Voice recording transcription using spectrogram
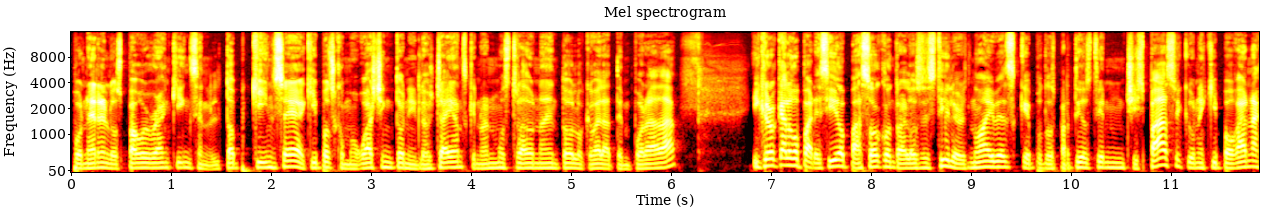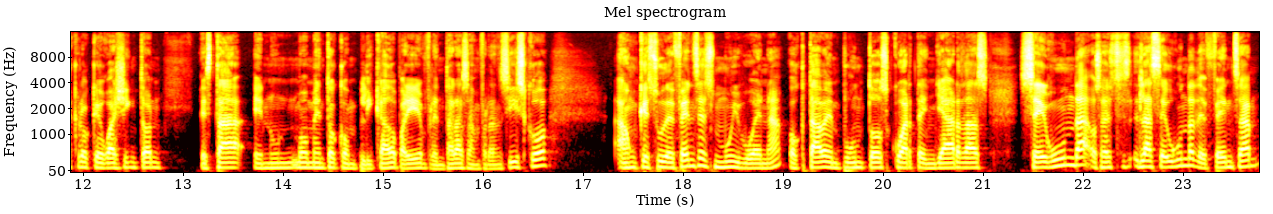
poner en los Power Rankings en el top 15, equipos como Washington y los Giants que no han mostrado nada en todo lo que va la temporada. Y creo que algo parecido pasó contra los Steelers, ¿no? Hay veces que pues, los partidos tienen un chispazo y que un equipo gana. Creo que Washington está en un momento complicado para ir a enfrentar a San Francisco. Aunque su defensa es muy buena, octava en puntos, cuarta en yardas, segunda, o sea, es la segunda defensa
